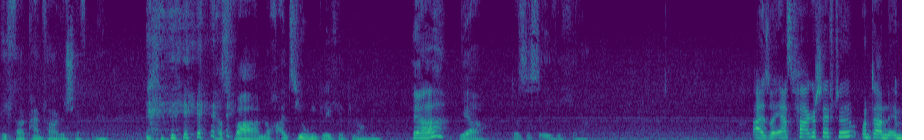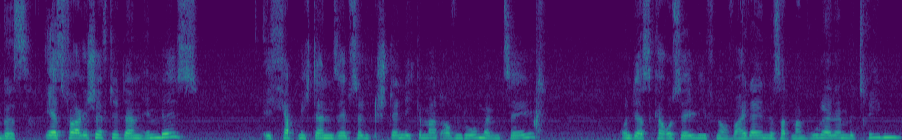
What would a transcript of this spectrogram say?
Ich fahr kein Fahrgeschäft mehr. Das war noch als Jugendliche, glaube ich. Ja. Ja, das ist ewig her. Also erst Fahrgeschäfte und dann Imbiss. Erst Fahrgeschäfte, dann Imbiss. Ich habe mich dann selbstständig gemacht auf dem Dom im Zelt. Und das Karussell lief noch weiterhin. Das hat mein Bruder dann betrieben.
